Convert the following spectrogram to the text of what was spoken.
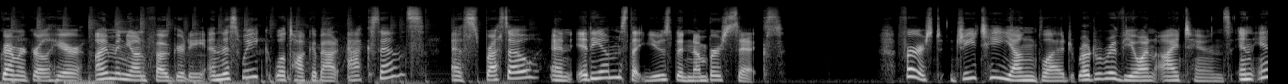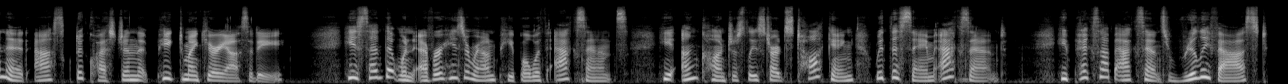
Grammar Girl here. I'm Mignon Fogarty, and this week we'll talk about accents, espresso, and idioms that use the number six. First, GT Youngblood wrote a review on iTunes, and in it asked a question that piqued my curiosity. He said that whenever he's around people with accents, he unconsciously starts talking with the same accent. He picks up accents really fast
